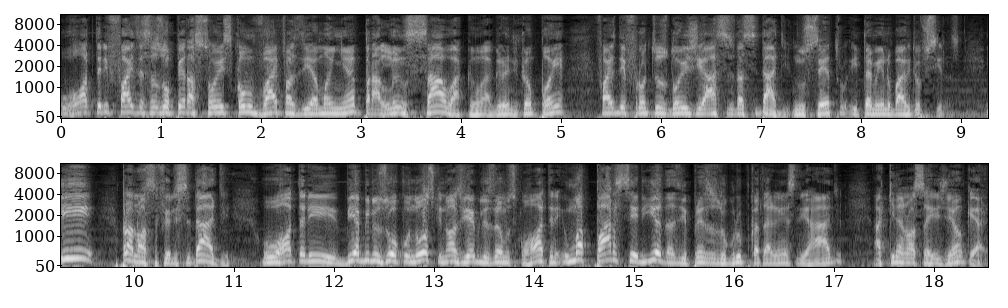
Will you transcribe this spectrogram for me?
o Rotary faz essas operações como vai fazer amanhã para lançar a, a, grande campanha, faz de frente os dois giaces da cidade, no centro e também no bairro de oficinas. E, para nossa felicidade, o Rotary viabilizou conosco, e nós viabilizamos com o Rotary, uma parceria das empresas do Grupo Catarinense de Rádio, aqui na nossa região, que é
